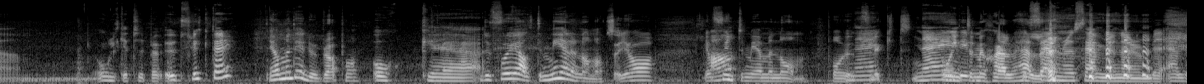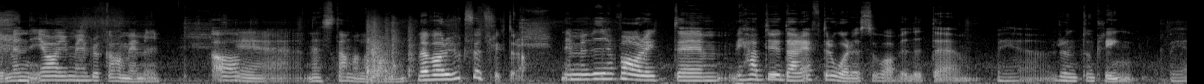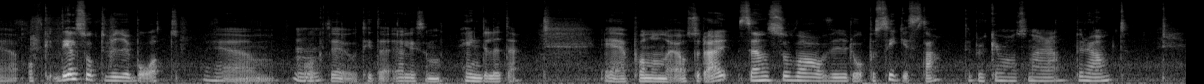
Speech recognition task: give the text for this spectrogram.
olika typer av utflykter. Ja, men det är du bra på. Och eh, Du får ju alltid med dig någon också. Jag, jag får Ja. inte med mig någon på Nej. utflykt. Nej, och inte mig själv det är heller. sämre och sämre när de blir äldre. Men jag, men jag brukar ha med mig Ja. eh, nästan alla barnen. Men vad har du gjort för utflykter då? Nej men vi har varit, eh, vi hade ju där efter året så var vi lite eh, runt omkring. Eh, och dels åkte vi ju båt. Eh, Mm. Åkte och tittade, jag liksom hängde lite eh, på någon ö och sådär. Sen så var vi då på Siggesta. Det brukar vara sån här berömt.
